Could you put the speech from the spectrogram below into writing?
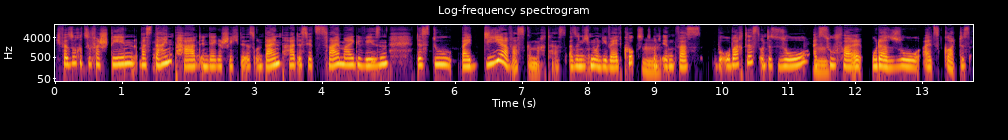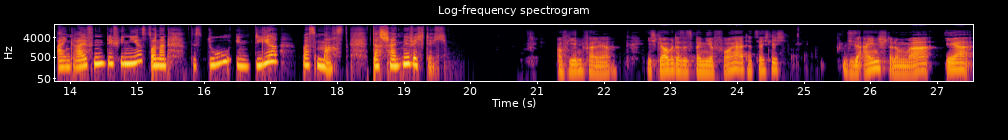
ich versuche zu verstehen, was dein Part in der Geschichte ist. Und dein Part ist jetzt zweimal gewesen, dass du bei dir was gemacht hast. Also nicht nur in die Welt guckst Mhm. und irgendwas beobachtest und es so als Mhm. Zufall oder so als Gottes Eingreifen definierst, sondern dass du in dir was machst. Das scheint mir wichtig. Auf jeden Fall, ja. Ich glaube, dass es bei mir vorher tatsächlich diese Einstellung war, eher,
